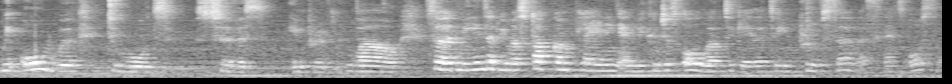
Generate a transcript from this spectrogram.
We all work towards service improvement. Wow. So it means that we must stop complaining and we can just all work together to improve service. That's awesome.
